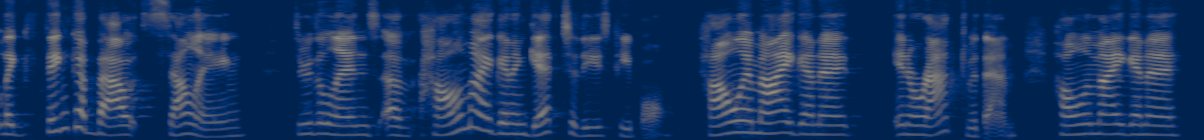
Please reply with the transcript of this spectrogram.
like think about selling through the lens of how am I going to get to these people? How am I going to interact with them? How am I going to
